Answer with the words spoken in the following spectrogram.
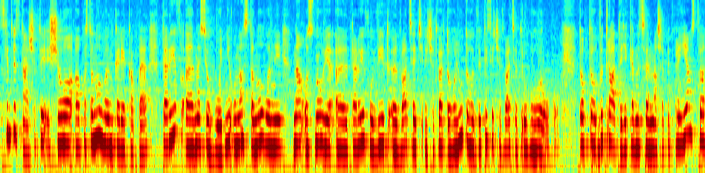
Слід відзначити, що е, постановою НКРКП тариф е, на сьогодні у нас встановлений на основі е, тарифу від е, 24 лютого 2022 року. Тобто витрати, які несе наше підприємство,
